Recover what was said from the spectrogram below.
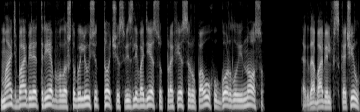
Мать Бабеля требовала, чтобы Люсю тотчас везли в Одессу к профессору по уху, горлу и носу. Тогда Бабель вскочил,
